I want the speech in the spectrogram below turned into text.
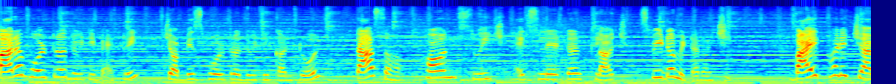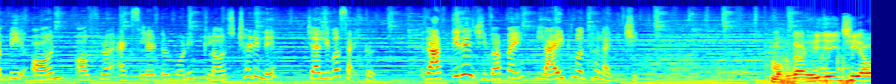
ବାର ଭୋଲ୍ଟର ଦୁଇଟି ବ୍ୟାଟେରୀ ଚବିଶ ଭୋଲ୍ଟର ଦୁଇଟି କଣ୍ଟ୍ରୋଲ ତା ସହ horn switch accelerator clutch speedometer ରହିଛି ବାଇକ୍ ଭଳି ଚାବି ଅନ୍ ଅଫ୍ର ଆକ୍ସିଲେଟର ମୋଡ଼ି କ୍ଲଚ୍ ଛାଡ଼ିଲେ ଚାଲିବ ସାଇକେଲ ରାତିରେ ଯିବା ପାଇଁ ଲାଇଟ୍ ମଧ୍ୟ ଲାଗିଛି ମହଙ୍ଗା ହେଇଯାଇଛି ଆମ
